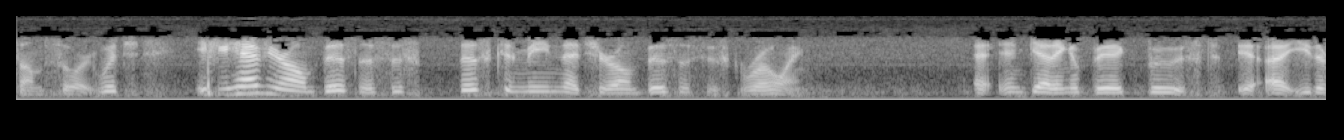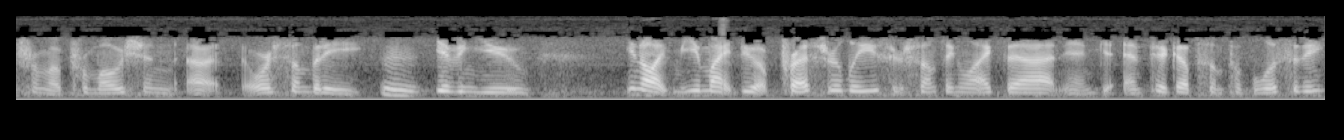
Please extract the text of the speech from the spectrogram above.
some sort. Which, if you have your own business, this this can mean that your own business is growing and getting a big boost, uh, either from a promotion uh, or somebody Mm. giving you, you know, like you might do a press release or something like that, and get, and pick up some publicity.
